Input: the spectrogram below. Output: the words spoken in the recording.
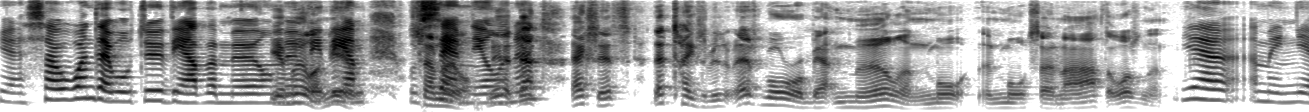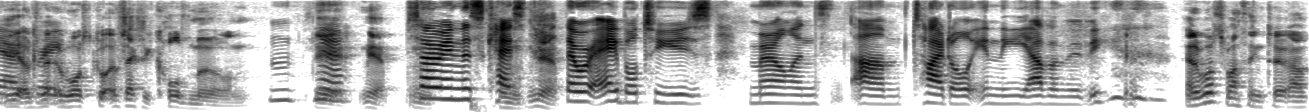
Yeah, so one day we'll do the other Merlin movie, the yeah. um with Sam, Neill in that, it. Actually, that's, that takes a bit. That's more about Merlin more and more so than Arthur, wasn't it? Yeah, I mean, yeah, it was, it was, called, it was actually called Merlin. yeah. yeah, yeah. mm. So in this case, yeah. they were able to use Merlin's um, title in the other movie. And what's one thing too? Um,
